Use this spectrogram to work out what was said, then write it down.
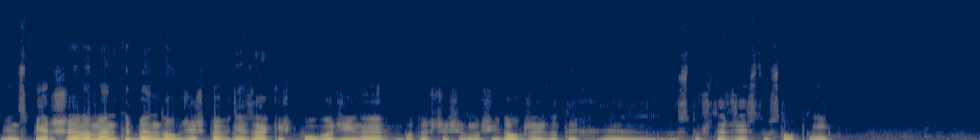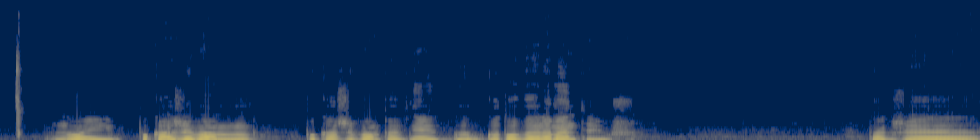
Więc pierwsze elementy będą gdzieś pewnie za jakieś pół godziny, bo to jeszcze się musi dogrzeć do tych y, 140 stopni. No i pokażę Wam, pokażę Wam pewnie go- gotowe elementy już. Także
